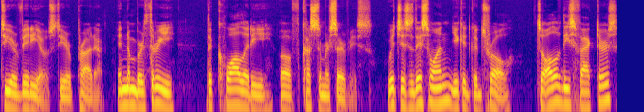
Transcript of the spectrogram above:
to your videos, to your product. And number three, the quality of customer service. which is this one you could control. So all of these factors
